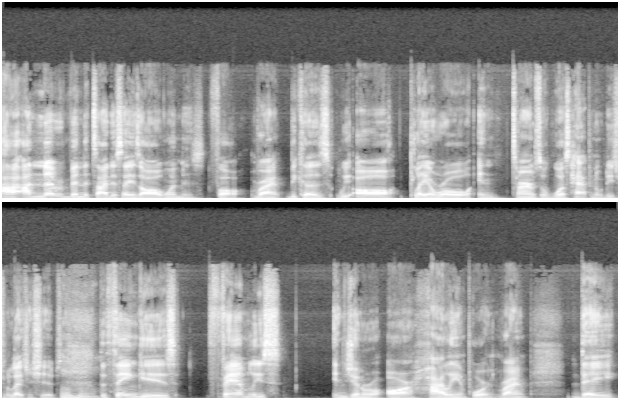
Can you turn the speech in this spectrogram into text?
I, I've never been the type to say it's all women's fault, right? Because we all play a role in terms of what's happening with these relationships. Mm-hmm. The thing is, families in general are highly important, right? They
